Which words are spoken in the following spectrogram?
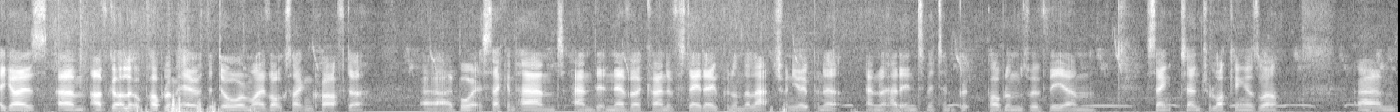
Hey guys, um, I've got a little problem here with the door on my Volkswagen Crafter. Uh, I bought it second hand and it never kind of stayed open on the latch when you open it and I had intermittent problems with the um, central locking as well. Um,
